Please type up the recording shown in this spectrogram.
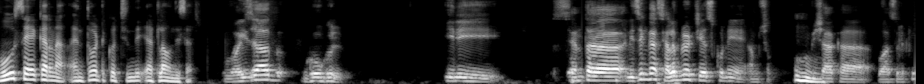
భూ సేకరణ ఎంతవరకు వచ్చింది ఎట్లా ఉంది సార్? వైజాగ్ గూగుల్ ఇది ఎంత నిజంగా సెలబ్రేట్ చేసుకునే అంశం విశాఖ వాసులకి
